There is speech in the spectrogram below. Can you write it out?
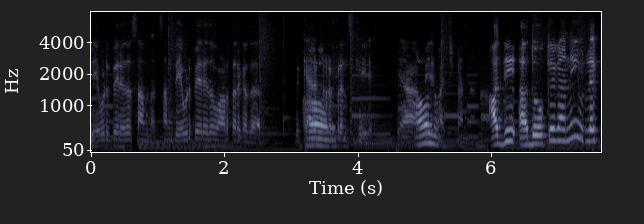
దేవుడి పేరు ఏదో సమ్ సమ్ దేవుడి పేరు ఏదో వాడతారు కదా. క్యారెక్టర్. రిఫరెన్స్కి. అది అది ఓకే కానీ లైక్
